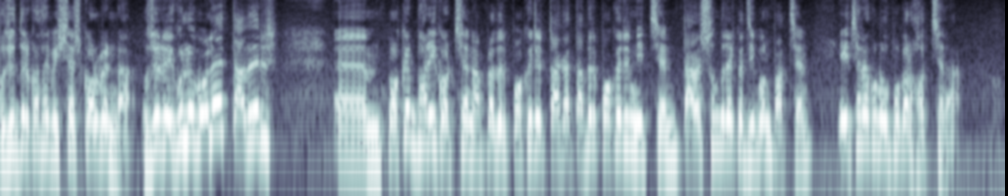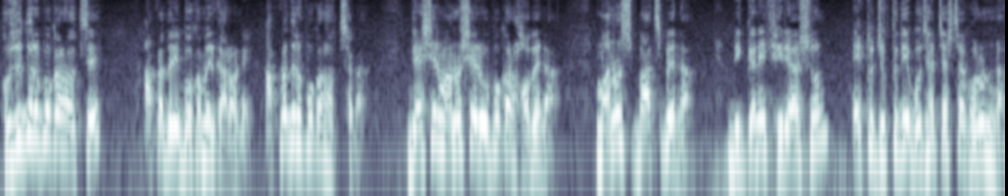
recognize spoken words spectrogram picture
হুজুরদের কথা বিশ্বাস করবেন না। হুজুর এগুলো বলে তাদের পকেট ভারী করছেন, আপনাদের পকেটের টাকা তাদের পকেটে নিচ্ছেন, তারা সুন্দর একটা জীবন পাচ্ছেন, এছাড়া কোনো উপকার হচ্ছে না। হুজুরদের উপকার হচ্ছে আপনাদের এই বোকামির কারণে। আপনাদের উপকার হচ্ছে না। দেশের মানুষের উপকার হবে না। মানুষ বাঁচবে না। বিজ্ঞানী ফিরে আসুন, একটু যুক্তি দিয়ে বোঝার চেষ্টা করুন না।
